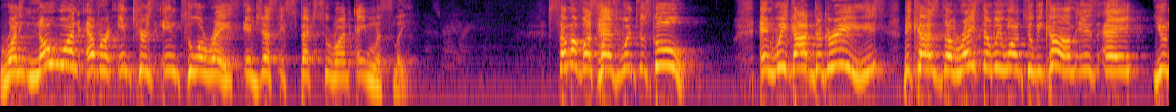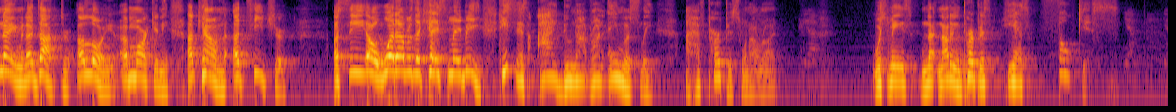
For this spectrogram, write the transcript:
running. No one ever enters into a race and just expects to run aimlessly. Some of us has went to school and we got degrees because the race that we want to become is a you name it, a doctor, a lawyer, a marketing, accountant, a teacher, a CEO, whatever the case may be. He says, I do not run aimlessly. I have purpose when I run. Yeah. Which means not, not only purpose, he has focus. Yeah. Yeah.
